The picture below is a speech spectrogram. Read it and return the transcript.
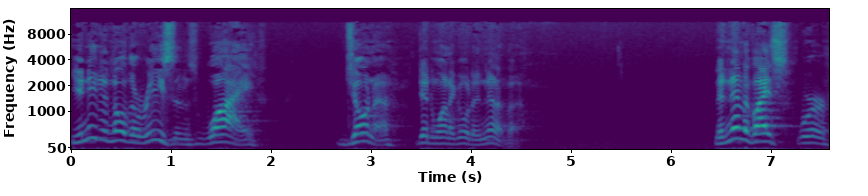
You need to know the reasons why Jonah didn't want to go to Nineveh. The Ninevites were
